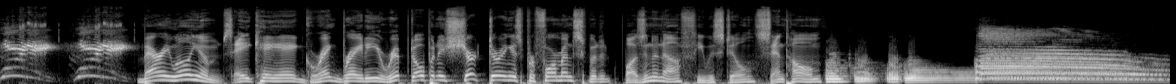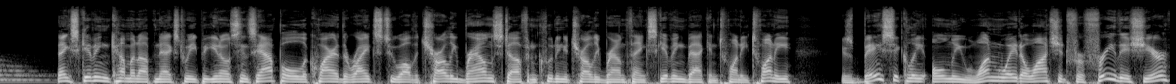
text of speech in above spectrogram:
Warning! Warning! Barry Williams, aka Greg Brady, ripped open his shirt during his performance, but it wasn't enough. He was still sent home. Thanksgiving coming up next week, but you know, since Apple acquired the rights to all the Charlie Brown stuff, including a Charlie Brown Thanksgiving back in 2020, there's basically only one way to watch it for free this year.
